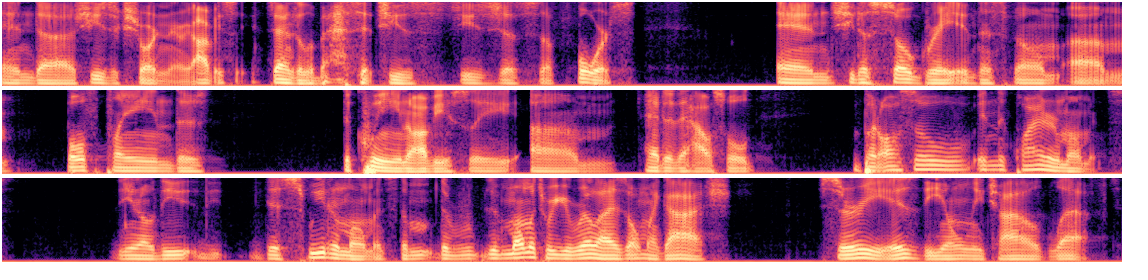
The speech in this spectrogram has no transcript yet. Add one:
and uh, she's extraordinary. Obviously, it's Angela Bassett. She's she's just a force, and she does so great in this film. Um, both playing the the queen, obviously, um, head of the household, but also in the quieter moments. You know, the, the the sweeter moments, the, the the moments where you realize, oh my gosh, Shuri is the only child left,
